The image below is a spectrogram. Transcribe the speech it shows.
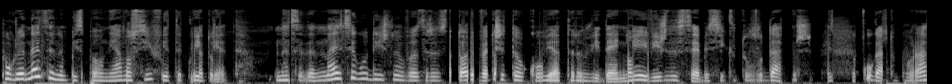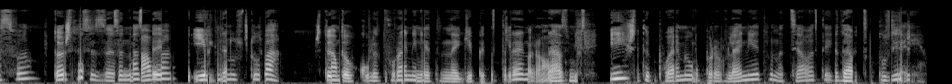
Погледнете на изпълнява си фията, която ета. На 17 годишна възраст той вече тълковията видения и вижда себе си като водач. Когато порасва, той ще се занимава именно с това. Ще тълкува творенията на египетския разми и ще поеме управлението на цялата египетска позиция.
